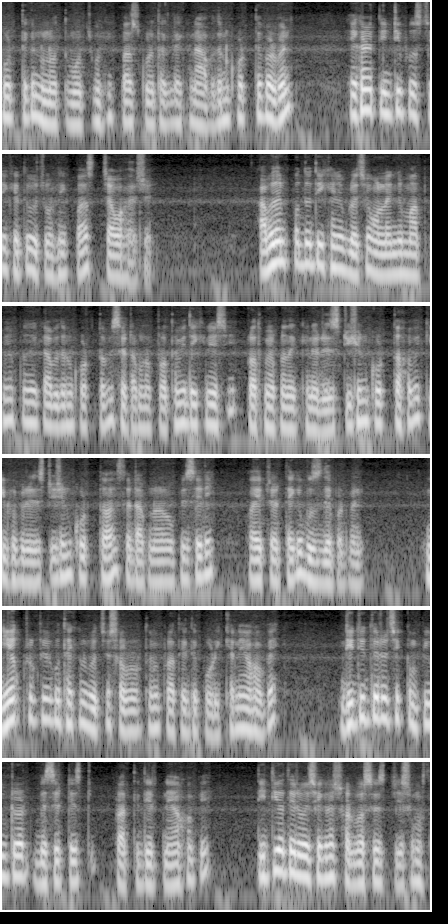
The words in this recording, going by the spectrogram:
বোর্ড থেকে ন্যূনতম উচ্চ মাধ্যমিক পাস করে থাকলে এখানে আবেদন করতে পারবেন। এখানে তিনটি পোস্টের ক্ষেত্রে উচ্চ মাধ্যমিক পাস চাওয়া হয়েছে। আবেদন পদ্ধতি এখানে বলেছে, অনলাইনের মাধ্যমে আপনাদেরকে আবেদন করতে হবে, সেটা আমরা প্রথমেই দেখে নিয়েছি। প্রথমে আপনাদের এখানে রেজিস্ট্রেশন করতে হবে, কীভাবে রেজিস্ট্রেশন করতে হয়, সেটা আপনারা অফিসিয়ালি ওয়েবসাইট থেকে বুঝতে পারবেন। নিয়োগ প্রক্রিয়ার কথা এখানে রয়েছে সর্বপ্রথমে প্রার্থীদের পরীক্ষা নেওয়া হবে। দ্বিতীয়তে রয়েছে কম্পিউটার বেসিক টেস্ট প্রার্থীদের নেওয়া হবে। তৃতীয়তে রয়েছে এখানে সর্বশেষ যে সমস্ত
